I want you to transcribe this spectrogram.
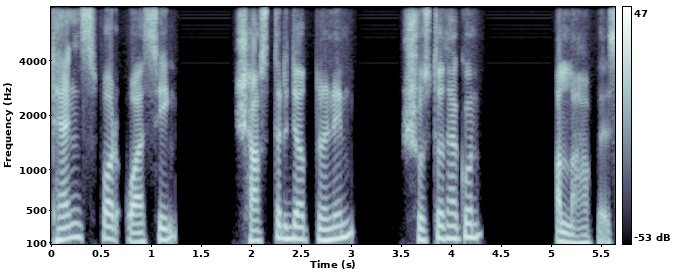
থ্যাংকস ফর ওয়াচিং স্বাস্থ্যের যত্ন নিন। সুস্থ থাকুন। আল্লাহ হাফেজ।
